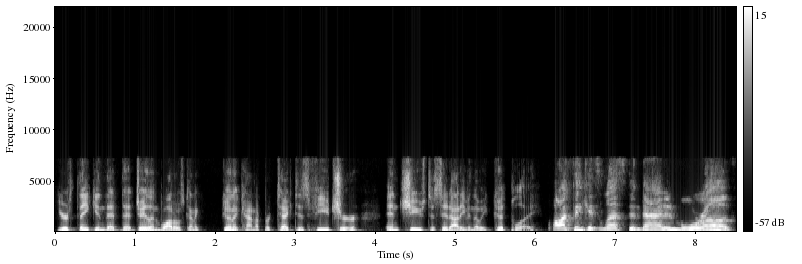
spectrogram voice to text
you're thinking that that Jaylen Waddle's going to going to kind of protect his future and choose to sit out even though he could play. Well, I think it's less than that and more of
